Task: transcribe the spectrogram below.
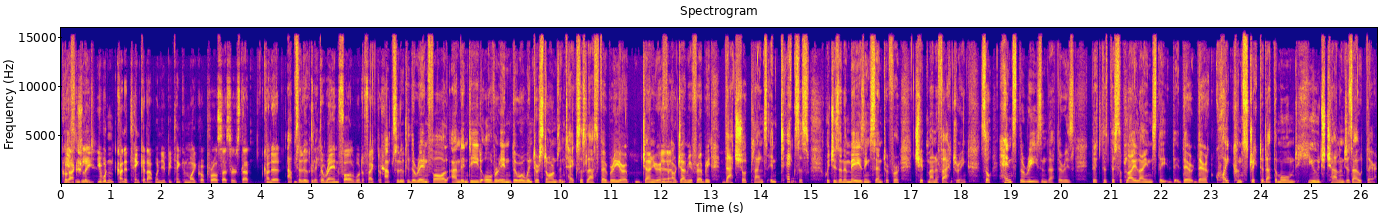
could yes, actually, indeed. you wouldn't kind of think of that when you'd be thinking microprocessors that kind of absolutely the, the, rainfall would affect it. Absolutely, the rainfall, and indeed over in there were winter storms in Texas last February or January yeah. or January February that shut plants in Texas, which is an amazing centre for chip manufacturing. So hence the reason that there is the, the, the supply lines they they're they're quite constricted at the moment. Huge challenges out there.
